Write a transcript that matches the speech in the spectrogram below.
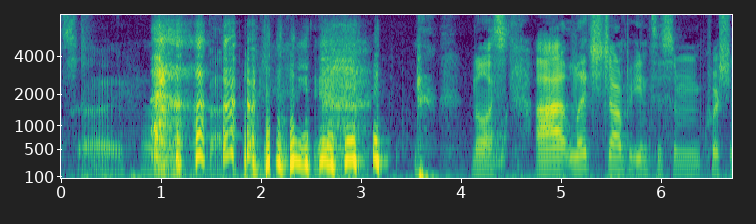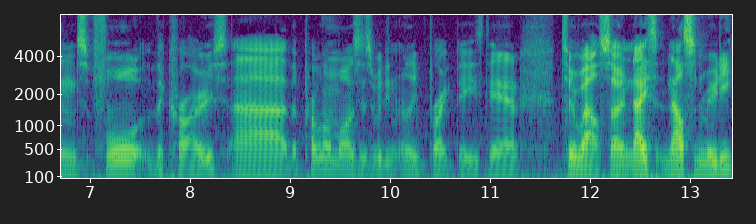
So, uh, but- yeah. Nice. Uh, let's jump into some questions for the Crows. Uh, the problem was is we didn't really break these down too well. So Nelson Moody,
